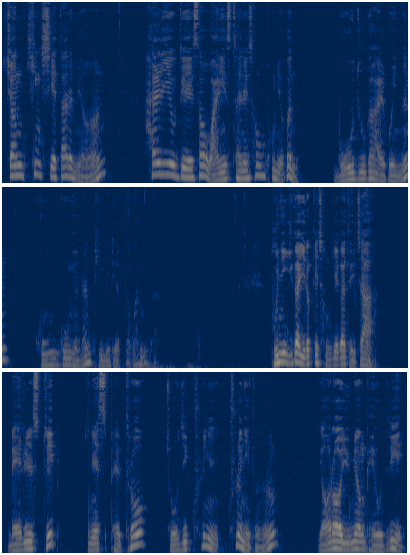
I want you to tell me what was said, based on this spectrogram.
션 킹 씨에 따르면 할리우드에서 와인스타인의 성폭력은 모두가 알고 있는 공공연한 비밀이었다고 합니다. 분위기가 이렇게 전개가 되자 메릴 스트립, 기네스 펠트로, 조지 쿨루니, 쿨루니 등 여러 유명 배우들이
